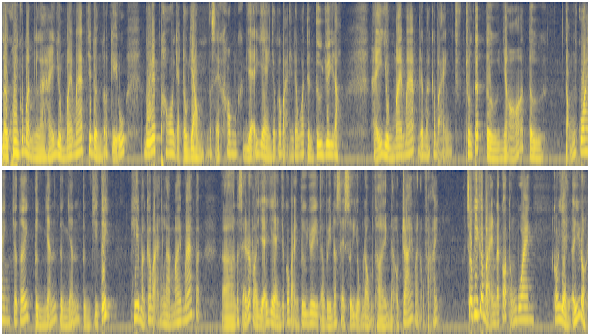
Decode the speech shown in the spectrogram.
Lời khuyên của mình là hãy dùng mind map chứ đừng có kiểu bullet point gạch đầu dòng. Nó sẽ không dễ dàng cho các bạn trong quá trình tư duy đâu hãy dùng mind map để mà các bạn phân tích từ nhỏ từ tổng quan cho tới từng nhánh từng nhánh từng chi tiết. Khi mà các bạn làm mind map á, uh, nó sẽ rất là dễ dàng cho các bạn tư duy tại vì nó sẽ sử dụng đồng thời não trái và não phải. Sau khi các bạn đã có tổng quan có dàn ý rồi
